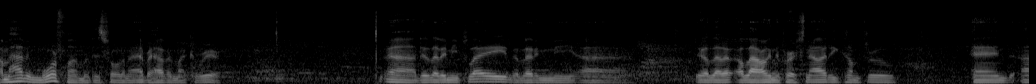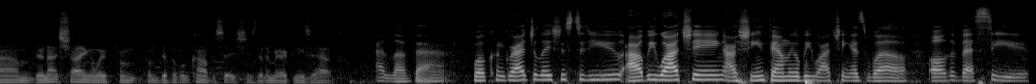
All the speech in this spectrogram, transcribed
I'm having more fun with this role than I ever have in my career. Uh, they're letting me play. They're letting me. Uh, they're let, allowing the personality to come through, and um, they're not shying away from from difficult conversations that America needs to have. I love that. Well, congratulations to you. I'll be watching. Our Sheen family will be watching as well. All the best to you.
